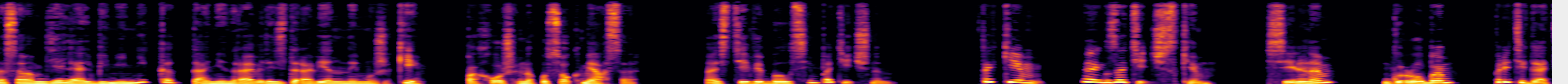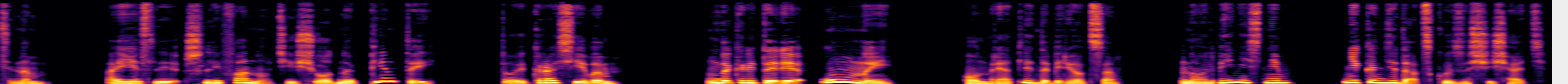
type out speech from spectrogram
На самом деле Альбине никогда не нравились здоровенные мужики, похожие на кусок мяса, а Стиви был симпатичным. Таким экзотическим. Сильным, грубым, притягательным. А если шлифануть еще одной пинтой, то и красивым. До критерия «умный» он вряд ли доберется. Но Альбине с ним не кандидатскую защищать.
